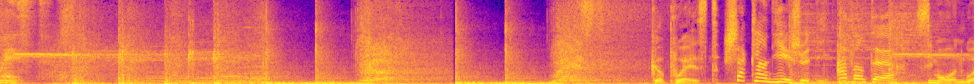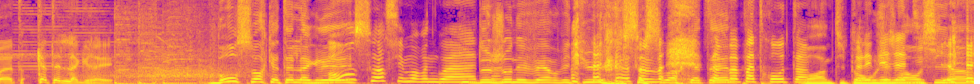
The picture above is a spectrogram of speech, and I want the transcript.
West. Cop West. Chaque lundi et jeudi à 20h. Simon Rongoat, Catel Lagré. Bonsoir Catel Lagré. Bonsoir Simon Rengoat. De jaune et vert vêtu ce Ça soir Ça Catel. me va pas trop. Bon, un petit peu en rouge et noir dit. aussi. hein.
